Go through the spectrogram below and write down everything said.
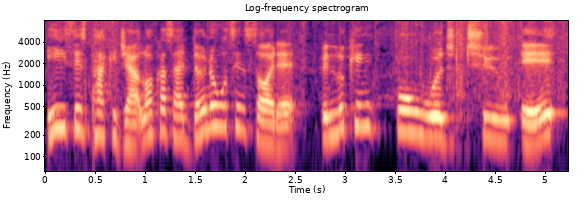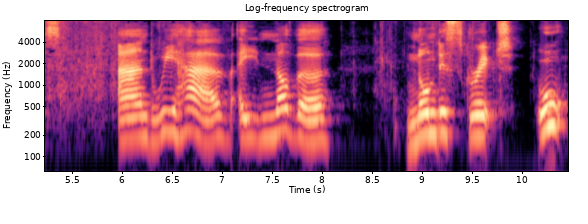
ease this package out. Like I said, don't know what's inside it. Been looking forward to it. And we have another nondescript... Oh,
